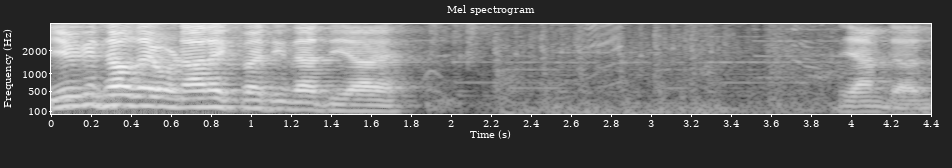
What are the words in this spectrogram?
You can tell they were not expecting that DI. Yeah, I'm dead.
